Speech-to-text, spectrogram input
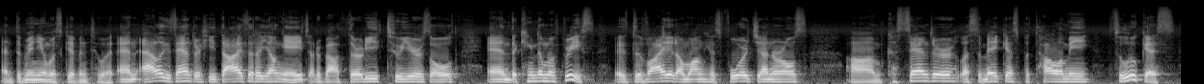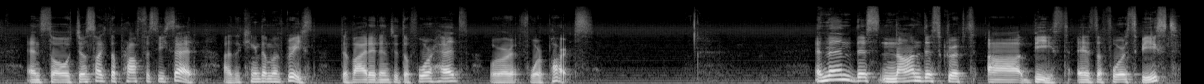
and dominion was given to it. And Alexander, he dies at a young age, at about 32 years old, and the kingdom of Greece is divided among his four generals um, Cassander, Lysimachus, Ptolemy, Seleucus. And so, just like the prophecy said, uh, the kingdom of Greece divided into the four heads or four parts. And then this nondescript uh, beast is the fourth beast.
